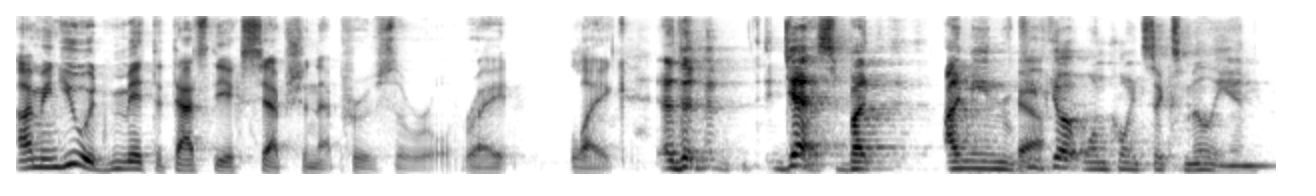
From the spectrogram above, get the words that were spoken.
I mean, you admit that that's the exception that proves the rule, right? Like, Uh, th- th- yes, but I mean, if Yeah. you've got 1.6 million,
